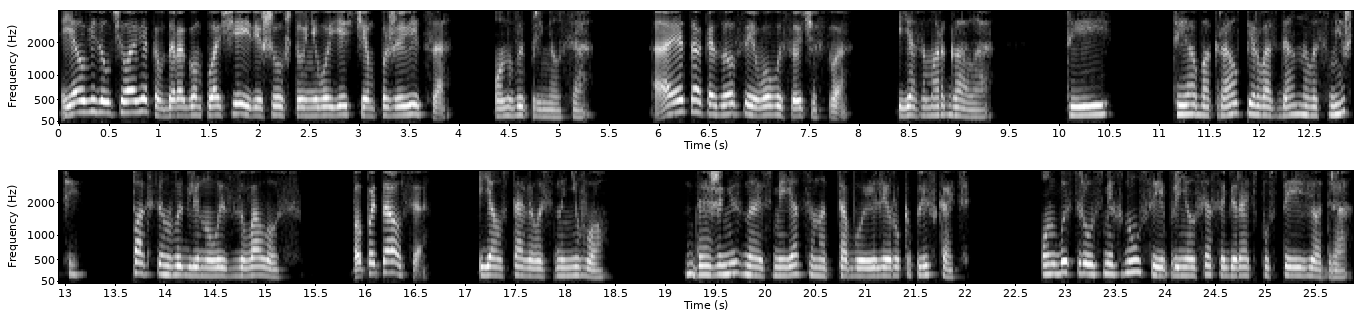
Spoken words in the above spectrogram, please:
Я увидел человека в дорогом плаще и решил, что у него есть чем поживиться. Он выпрямился. А это оказался его высочество. Я заморгала. Ты... ты обокрал первозданного смерти? Пакстон выглянул из-за волос. Попытался. Я уставилась на него. Даже не знаю, смеяться над тобой или рукоплескать. Он быстро усмехнулся и принялся собирать пустые ведра.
